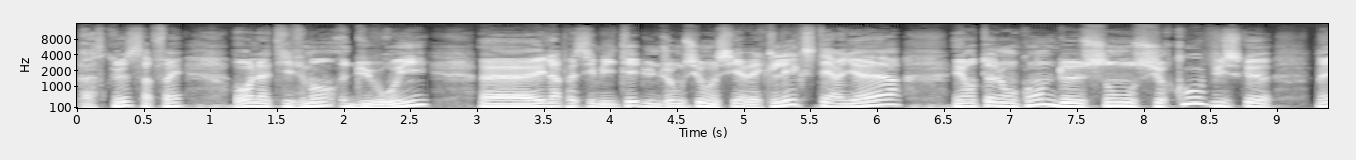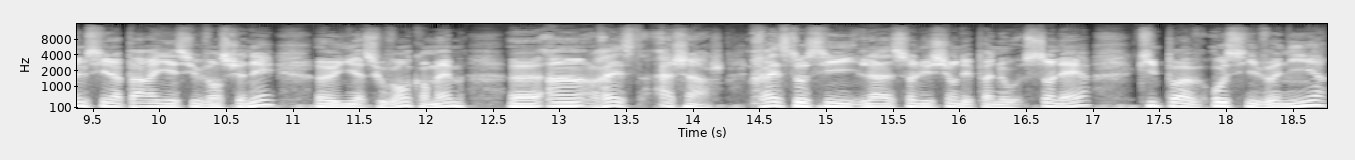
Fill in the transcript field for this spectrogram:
parce que ça fait relativement du bruit euh, et la possibilité d'une jonction aussi avec l'extérieur et en tenant compte de son surcoût puisque même si l'appareil est subventionné, euh, il y a souvent quand même un reste à charge. Reste aussi la solution des panneaux solaires qui peuvent aussi venir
